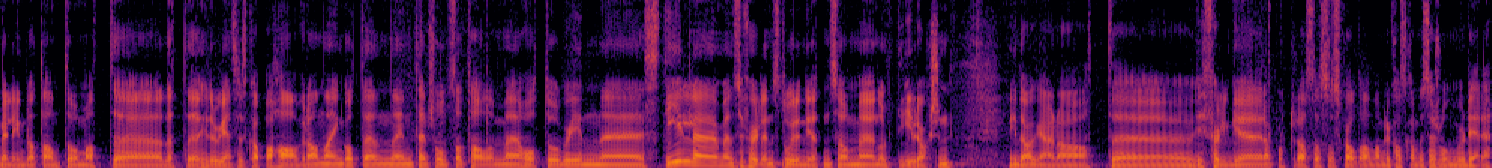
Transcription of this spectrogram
melding bl.a. om at dette hydrogenselskapet Havran har inngått en intensjonsavtale med H2 Green Steel. Men selvfølgelig den store nyheten som nok driver aksjen i dag, er da at uh, ifølge rapporter altså, så skal da den amerikanske administrasjonen vurdere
